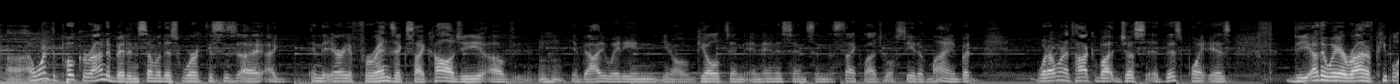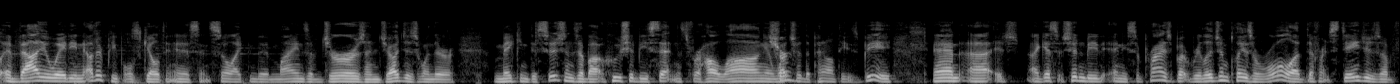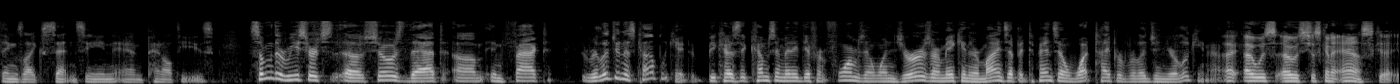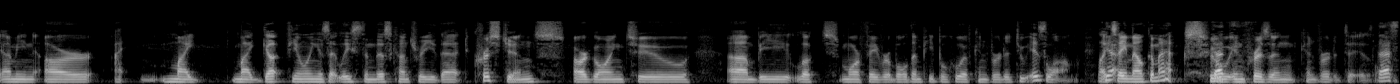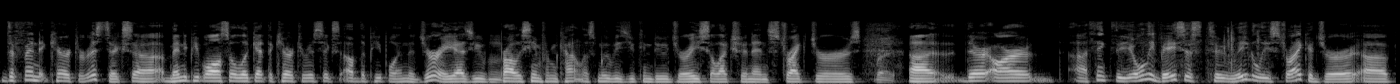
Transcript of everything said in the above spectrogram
Uh, I wanted to poke around a bit in some of this work. This is uh, I, in the area of forensic psychology of evaluating, you know, guilt and, and innocence and the psychological state of mind. But what I want to talk about just at this point is the other way around of people evaluating other people's guilt and innocence. So, like the minds of jurors and judges when they're making decisions about who should be sentenced for how long and Sure. what should the penalties be. And uh, it's, I guess it shouldn't be any surprise, but religion plays a role at different stages of things like sentencing and penalties. Some of the research uh, shows that, um, in fact, religion is complicated because it comes in many different forms, and when jurors are making their minds up, it depends on what type of religion you're looking at. I, I was I was just going to ask. I mean, are I, my my gut feeling is at least in this country that Christians are going to um, be looked more favorable than people who have converted to Islam, like Yeah. say Malcolm X, who That's- in prison converted to Islam. That's defendant characteristics. Uh, many people also look at the characteristics of the people in the jury. As you've probably seen from countless movies, you can do jury selection and strike jurors. Right. Uh, there are, I think, the only basis to legally strike a juror. Uh,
